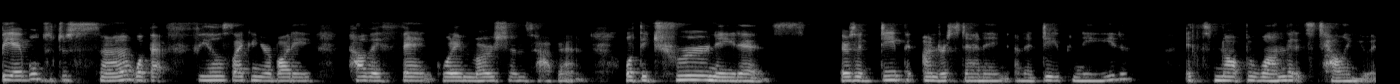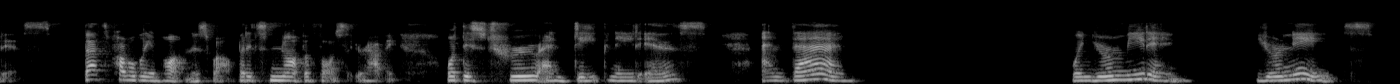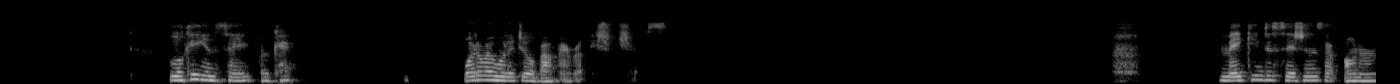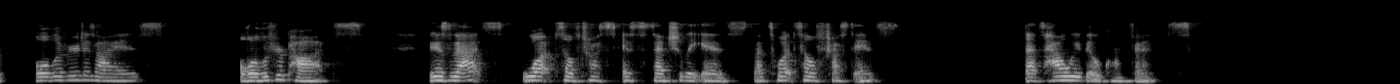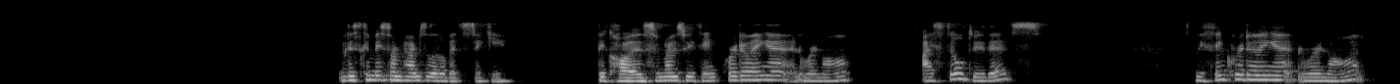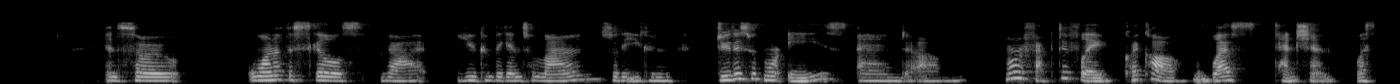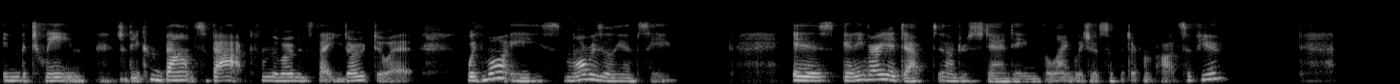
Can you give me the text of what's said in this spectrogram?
be able to discern what that feels like in your body, how they think, what emotions happen, what the true need is. There's a deep understanding and a deep need. It's not the one that it's telling you it is. That's probably important as well, but it's not the thoughts that you're having. What this true and deep need is. And then when you're meeting your needs, looking and saying, okay, what do I want to do about my relationships? Making decisions that honor all of your desires, all of your parts, because that's what self trust essentially is. That's what self trust is. That's how we build confidence. this can be sometimes a little bit sticky because sometimes we think we're doing it and we're not. I still do this. We think we're doing it and we're not. And so, one of the skills that you can begin to learn so that you can do this with more ease and um, more effectively, quicker, with less tension, less in between, so that you can bounce back from the moments that you don't do it with more ease, more resiliency, is getting very adept at understanding the languages of the different parts of you.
